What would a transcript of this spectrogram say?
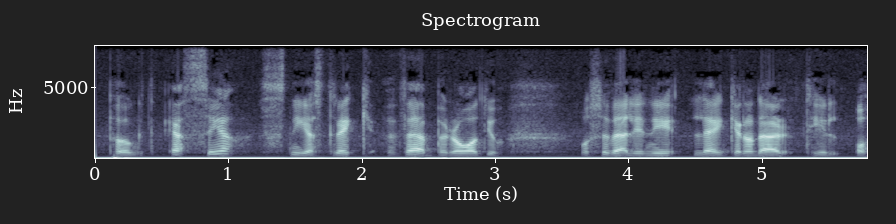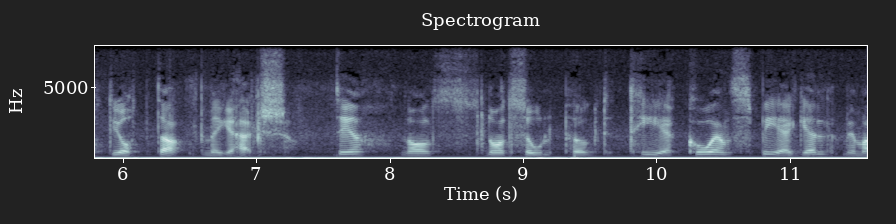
webbradio och så väljer ni länkarna där till 88 MHz. Se natsol.tk en spegel med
